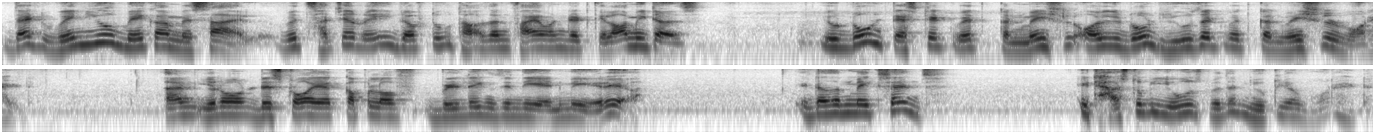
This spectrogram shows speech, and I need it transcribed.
that when you make a missile with such a range of 2500 kilometers, you don't test it with conventional or you don't use it with conventional warhead and you know destroy a couple of buildings in the enemy area. It doesn't make sense. It has to be used with a nuclear warhead.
